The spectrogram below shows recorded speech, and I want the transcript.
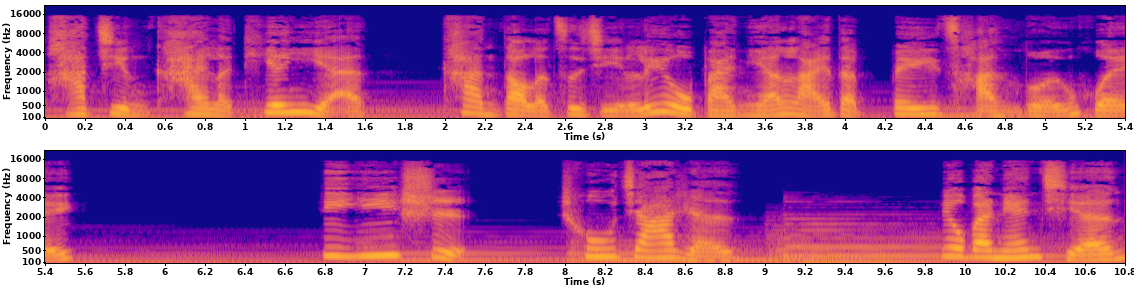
他竟开了天眼，看到了自己六百年来的悲惨轮回。第一世，出家人。六百年前，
